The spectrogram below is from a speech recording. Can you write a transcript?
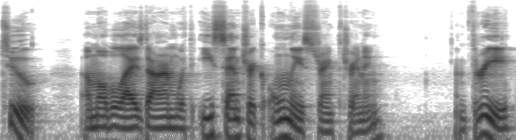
2 a mobilized arm with eccentric only strength training, and three,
